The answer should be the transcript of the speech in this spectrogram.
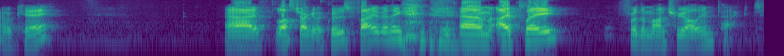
Okay. Uh, I've lost track of the clues. Five, I think. um, I play for the Montreal Impact.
